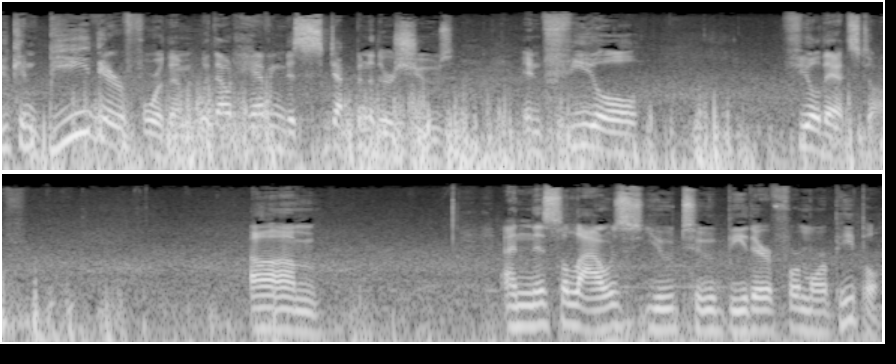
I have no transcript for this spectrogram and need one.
you can be there for them without having to step into their shoes and feel feel that stuff. Um, and this allows you to be there for more people.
